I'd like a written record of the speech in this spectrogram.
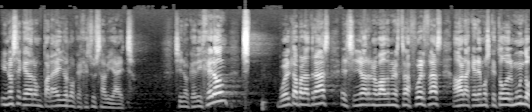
Y no se quedaron para ellos lo que Jesús había hecho, sino que dijeron, vuelta para atrás, el Señor ha renovado nuestras fuerzas, ahora queremos que todo el mundo...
